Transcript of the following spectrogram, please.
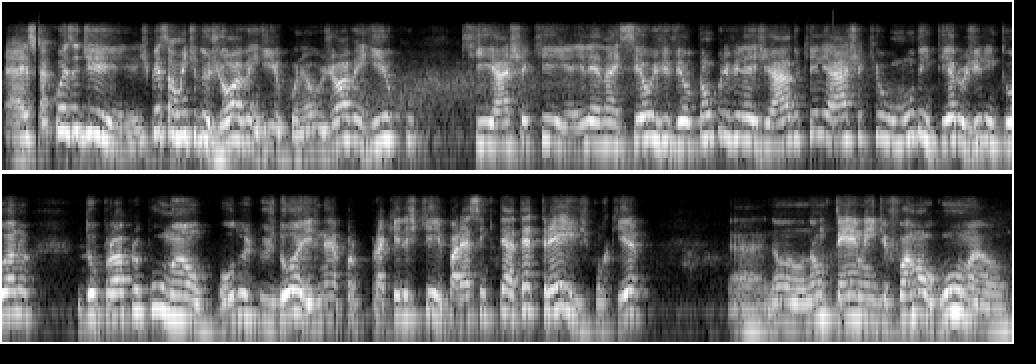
É, isso é coisa de, especialmente do jovem rico, né? O jovem rico que acha que ele nasceu e viveu tão privilegiado que ele acha que o mundo inteiro gira em torno do próprio pulmão, ou do, dos dois, né? Para aqueles que parecem que tem até três, porque é, não, não temem de forma alguma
